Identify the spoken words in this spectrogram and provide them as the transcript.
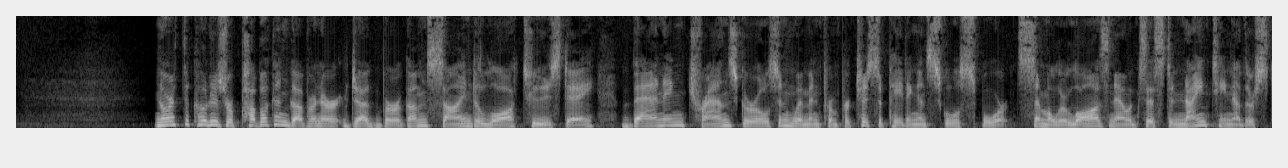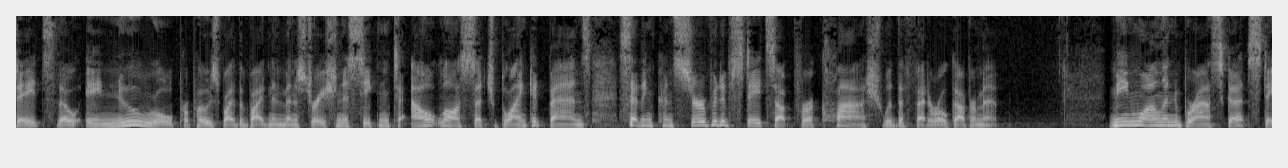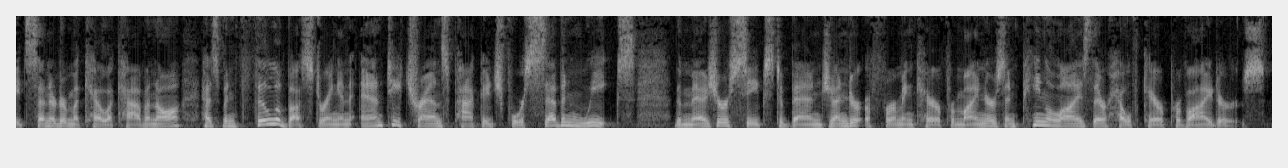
North Dakota's Republican Governor Doug Burgum signed a law Tuesday banning trans girls and women from participating in school sports. Similar laws now exist in 19 other states, though a new rule proposed by the Biden administration is seeking to outlaw such blanket bans, setting conservative states up for a clash with the federal government. Meanwhile, in Nebraska, State Senator Machaela Cavanaugh has been filibustering an anti-trans package for seven weeks. The measure seeks to ban gender-affirming care for minors and penalize their health care providers.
